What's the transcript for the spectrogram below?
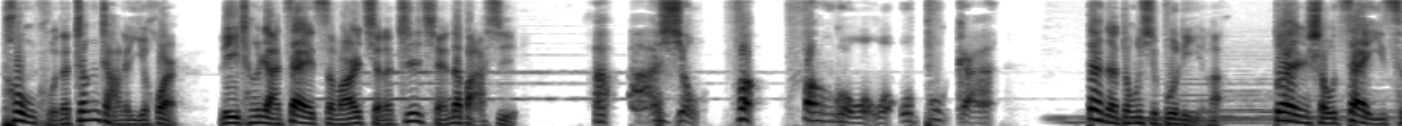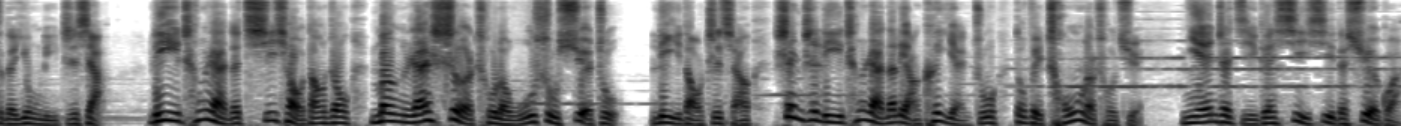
痛苦地挣扎了一会儿。李成染再次玩起了之前的把戏：“阿阿秀，放放过我，我我不敢。”但那东西不理了。断手再一次的用力之下，李成染的七窍当中猛然射出了无数血柱，力道之强，甚至李成染的两颗眼珠都被冲了出去，粘着几根细细的血管，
